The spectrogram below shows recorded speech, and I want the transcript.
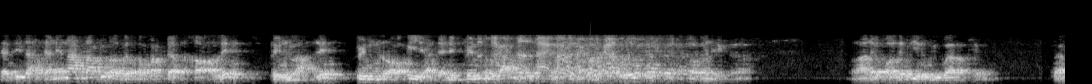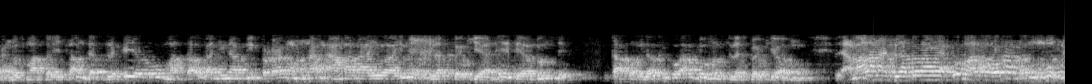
Jadi tak jadi nasab itu ada kepada Khalid bin Walid bin Ro'i ya, jadi bin bukan. Lalu Khalid ya dua. Barang harus masuk Islam, dan boleh ya umat tahu kan Nabi perang menang aman ayu ayu jelas bagiannya dia belum sih. Tak kok itu aku aku jelas bagianmu. Lah malah nak jelas orang aku malah orang mau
